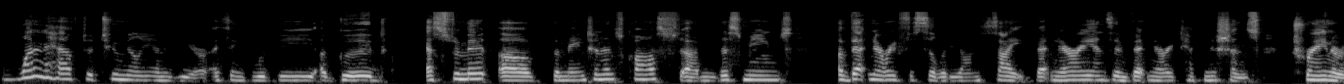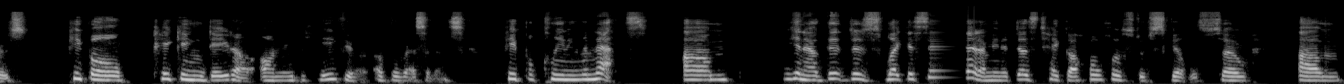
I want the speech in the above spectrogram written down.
one and a half to two million a year, I think, would be a good estimate of the maintenance cost. Um, this means a veterinary facility on site, veterinarians and veterinary technicians, trainers, people taking data on the behavior of the residents, people cleaning the nets. Um, you know, there's, like I said, I mean, it does take a whole host of skills. So um,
